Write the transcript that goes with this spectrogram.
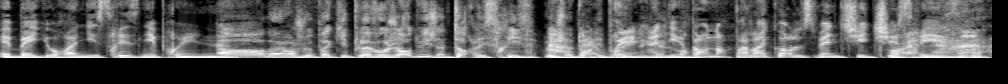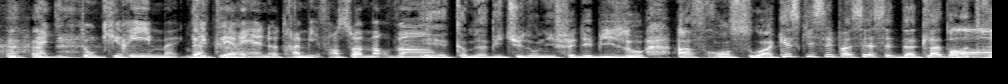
eh ben, il y aura ni cerise ni prune. Oh, bah alors je veux pas qu'il pleuve aujourd'hui. J'adore les cerises. Oui, Ah, j'adore bah les prunes ouais, également. bah, on en reparlera encore le semaine cheat chez Ouais. Cerise. Hein. un dicton qui rime, qui plairait à notre ami François Morvan. Et comme d'habitude, on y fait des bisous à François. Qu'est-ce qui s'est passé à cette date-là dans notre Oh,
